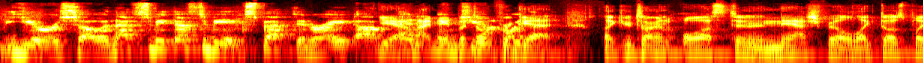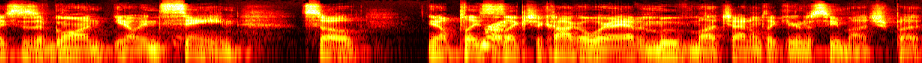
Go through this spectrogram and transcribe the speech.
year or so, and that's to be that's to be expected, right? Um, yeah, and, I mean, but don't forget, point, like you're talking Austin and Nashville, like those places have gone, you know, insane. So, you know, places right. like Chicago where I haven't moved much, I don't think you're going to see much, but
